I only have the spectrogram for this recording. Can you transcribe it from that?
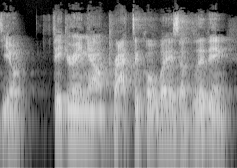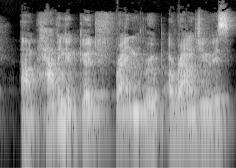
you know, figuring out practical ways of living, um, having a good friend group around you is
